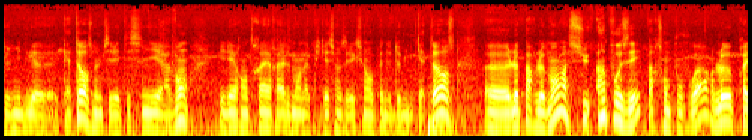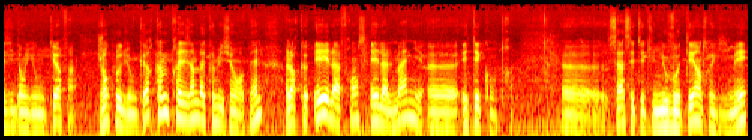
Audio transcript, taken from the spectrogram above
2014, même s'il a été signé avant, il est rentré réellement en application aux élections européennes de 2014. Euh, le Parlement a su imposer par son pouvoir le président Juncker, enfin Jean-Claude Juncker, comme président de la Commission européenne, alors que et la France et l'Allemagne euh, étaient contre. Euh, ça, c'était une nouveauté, entre guillemets,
